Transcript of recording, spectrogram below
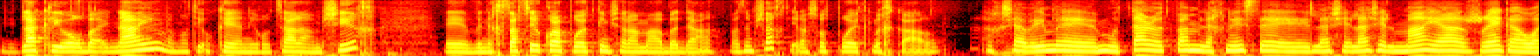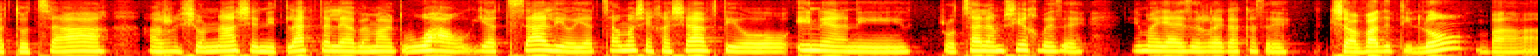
נדלק לי אור בעיניים, ואמרתי, אוקיי, אני רוצה להמשיך, אה, ונחשפתי לכל הפרויקטים של המעבדה, ואז המשכתי לעשות פרויקט מחקר. עכשיו, אם אה, מותר עוד פעם להכניס אה, לשאלה של מה היה הרגע או התוצאה הראשונה שנדלקת עליה ואמרת, וואו, יצא לי, או יצא מה שחשבתי, או הנה, אני רוצה להמשיך בזה, אם היה איזה רגע כזה. כשעבדתי לא, ב-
